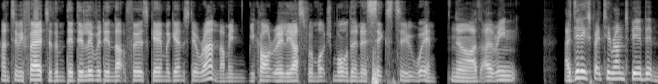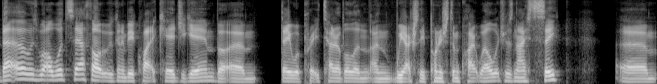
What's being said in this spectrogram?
And to be fair to them, they delivered in that first game against Iran. I mean, you can't really ask for much more than a 6 2 win. No, I, I mean, I did expect Iran to be a bit better, was what I would say. I thought it was going to be quite a cagey game, but um, they were pretty terrible, and, and we actually punished them quite well, which was nice to see. Um,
